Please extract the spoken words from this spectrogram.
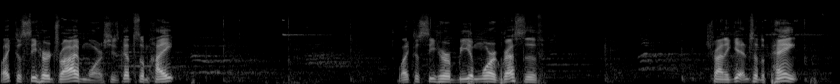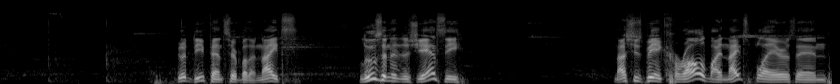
like to see her drive more. She's got some height. like to see her be more aggressive, trying to get into the paint. Good defense here by the Knights. Losing it is Yancey. Now she's being corralled by Knights players and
